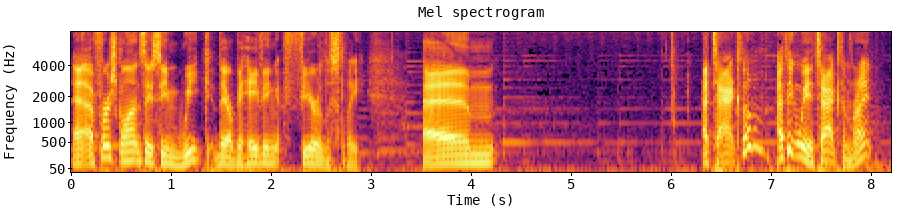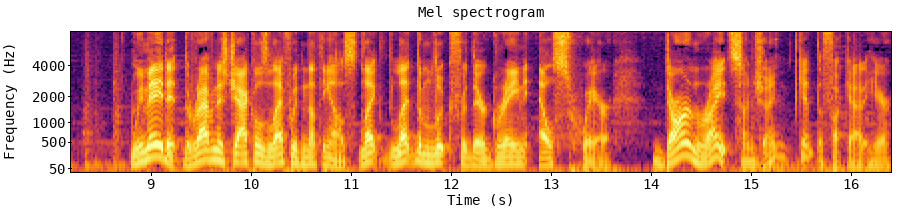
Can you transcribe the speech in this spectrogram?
Uh, at first glance, they seem weak. They are behaving fearlessly. Um, attack them? I think we attack them, right? We made it. The ravenous jackals left with nothing else. Let, let them look for their grain elsewhere. Darn right, Sunshine. Get the fuck out of here.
